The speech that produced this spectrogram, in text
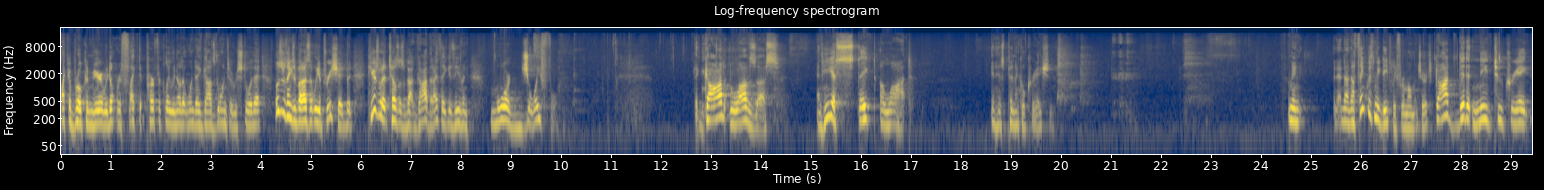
like a broken mirror, we don't reflect it perfectly. We know that one day God's going to restore that. Those are things about us that we appreciate. But here's what it tells us about God that I think is even more joyful that God loves us and He has staked a lot in His pinnacle creation. I mean, now, now think with me deeply for a moment, church. God didn't need to create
